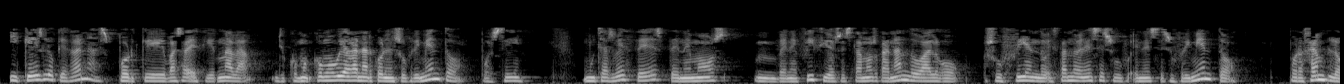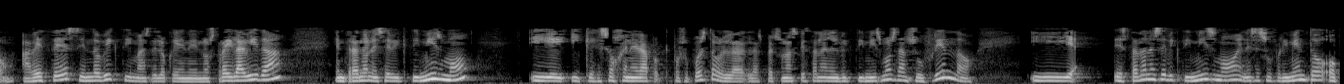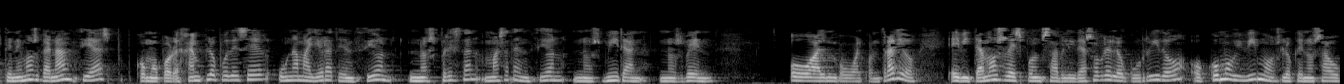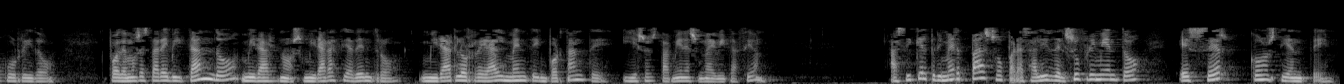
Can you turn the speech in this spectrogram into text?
¿Y qué es lo que ganas? Porque vas a decir, nada, ¿cómo, ¿cómo voy a ganar con el sufrimiento? Pues sí, muchas veces tenemos mm, beneficios, estamos ganando algo sufriendo, estando en ese, en ese sufrimiento. Por ejemplo, a veces siendo víctimas de lo que nos trae la vida, entrando en ese victimismo y, que eso genera, por, supuesto, las personas que están en el victimismo están sufriendo. Y estando en ese victimismo, en ese sufrimiento, obtenemos ganancias, como por ejemplo puede ser una mayor atención. Nos prestan más atención, nos miran, nos ven. O al, al, contrario, evitamos responsabilidad sobre lo ocurrido o cómo vivimos lo que nos ha ocurrido. Podemos estar evitando mirarnos, mirar hacia adentro, mirar lo realmente importante, y eso también es una evitación. Así que el primer paso para salir del sufrimiento es ser consciente.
